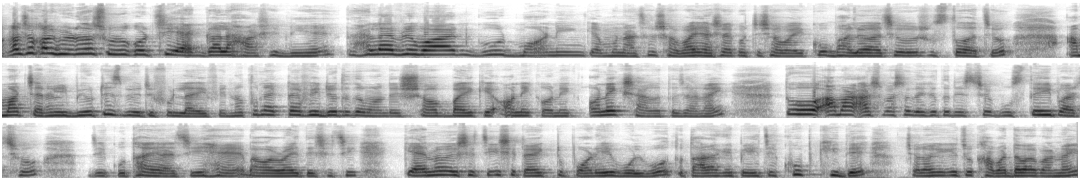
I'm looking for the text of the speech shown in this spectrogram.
সকাল সকাল ভিডিওটা শুরু করছি এক গাল হাসি নিয়ে। তো হ্যালো এভরিওয়ান গুড মর্নিং কেমন আছো সবাই? আশা করছি সবাই খুব ভালো আছো, সুস্থ আছো। আমার চ্যানেল বিউটিস বিউটিফুল লাইফে নতুন একটা ভিডিওতে তোমাদের সবাইকে অনেক অনেক অনেক স্বাগত জানাই। তো আমার আশপাশটা দেখে তো নিশ্চয়ই বুঝতেই পারছ যে কোথায় আছি। হ্যাঁ বাবার বাড়িতে এসেছি। কেন এসেছি সেটা একটু পরেই বলব। তো তার আগে পেয়েছে খুব খিদে। চলো আগে কিছু খাবার দাবার বানাই,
